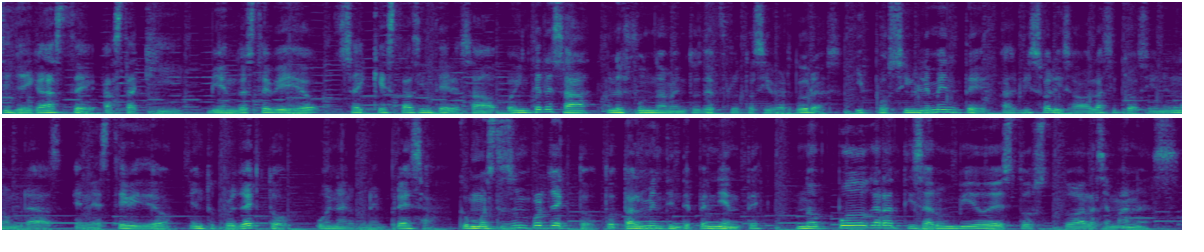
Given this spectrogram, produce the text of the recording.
Si llegaste hasta aquí viendo este video, sé que estás interesado o interesada en los fundamentos de frutas y verduras y posiblemente has visualizado las situaciones nombradas en este video en tu proyecto o en alguna empresa. Como este es un proyecto totalmente independiente, no puedo garantizar un video de estos todas las semanas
